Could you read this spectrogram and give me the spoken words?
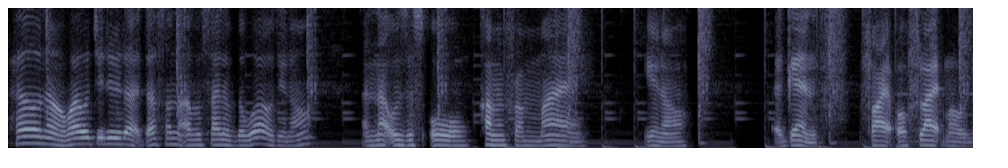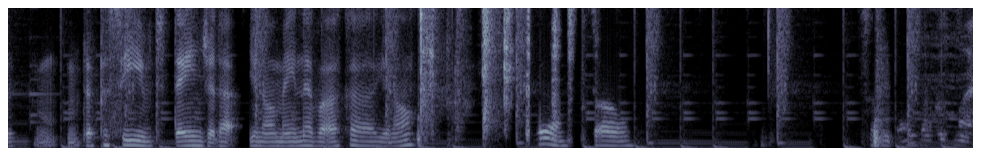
hell no, why would you do that? That's on the other side of the world, you know? And that was just all coming from my, you know, again, fight or flight mode, the perceived danger that, you know, may never occur, you know? Yeah, so. Guys, that was my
